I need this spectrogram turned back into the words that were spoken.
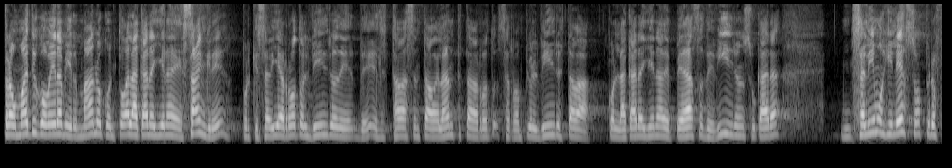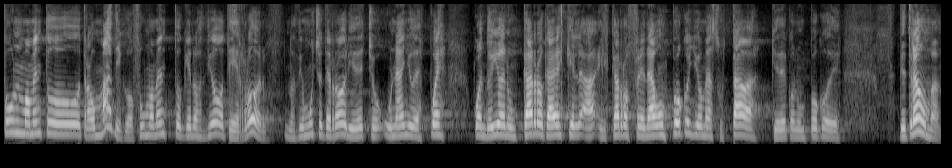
traumático ver a mi hermano con toda la cara llena de sangre, porque se había roto el vidrio, de, él estaba sentado adelante, estaba roto, se rompió el vidrio, estaba con la cara llena de pedazos de vidrio en su cara. Salimos ilesos, pero fue un momento traumático, fue un momento que nos dio terror, nos dio mucho terror y de hecho un año después, cuando iba en un carro, cada vez que el, carro frenaba un poco, yo me asustaba, quedé con un poco de, trauma.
